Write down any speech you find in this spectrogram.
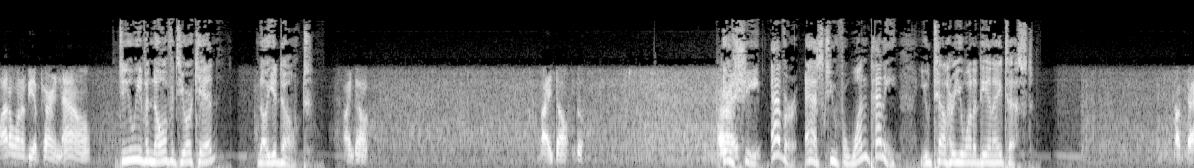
Well, I don't want to be a parent now. Do you even know if it's your kid? No, you don't. I don't. I don't. All if right. she ever asks you for one penny, you tell her you want a DNA test. Okay.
